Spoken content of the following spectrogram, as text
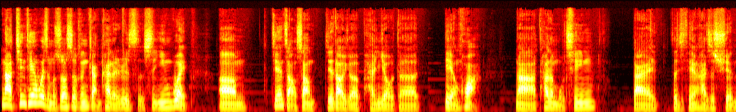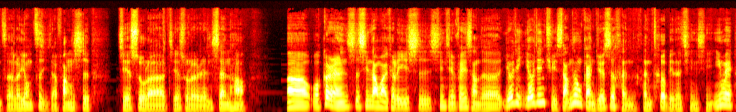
那今天为什么说是很感慨的日子？是因为，嗯，今天早上接到一个朋友的电话，那他的母亲在这几天还是选择了用自己的方式结束了结束了人生哈。呃，我个人是心脏外科的医师，心情非常的有点有点沮丧，那种感觉是很很特别的情形。因为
